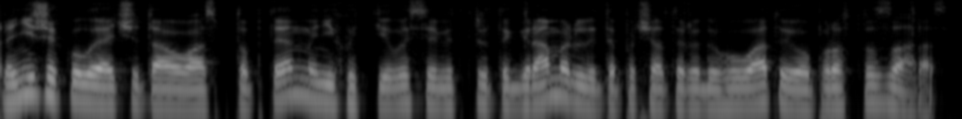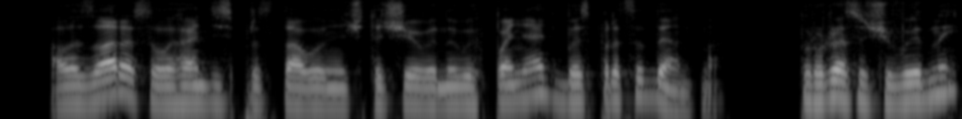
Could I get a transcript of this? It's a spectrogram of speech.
Раніше, коли я читав вас топ 10 мені хотілося відкрити Grammarly та почати редагувати його просто зараз. Але зараз елегантність представлення читачів нових понять безпрецедентна. Прогрес очевидний,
